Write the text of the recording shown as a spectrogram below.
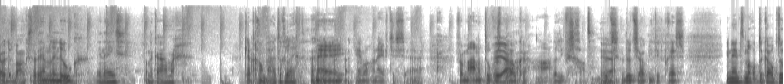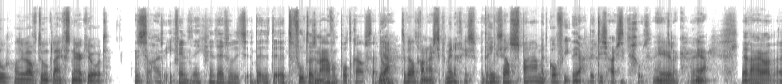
Zo, de bank staat helemaal in de hoek ineens van de kamer. Ik heb het gewoon buiten gelegd. Nee, ik heb hem gewoon eventjes eh vermanend toegesproken. Ah, de lieve schat. Doet, Ja. ze- doet ze ook niet expres. U neemt het nog op de koop toe als u af en toe een klein gesnurkje hoort. Hartstikke- ik vind, ik vind het, heeft wel iets, het, het, voelt als een avondpodcast. daardoor. Ja, terwijl het gewoon hartstikke middag is. We drinken zelfs spa met koffie. ja, dit is hartstikke goed. Heerlijk. Ja. We waren, eh,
